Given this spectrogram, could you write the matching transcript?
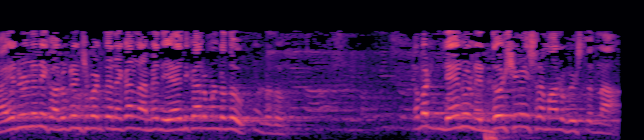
పైనుండి నీకు అనుగ్రహించబడితేనే కానీ నా మీద ఏ అధికారం ఉండదు. ఉండదు. కాబట్టి నేను నిర్దోషిగా ఈ శ్రమ అనుభవిస్తున్నా.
